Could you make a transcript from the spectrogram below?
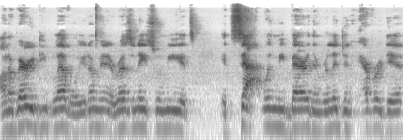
on a very deep level. You know what I mean? It resonates with me. It's it sat with me better than religion ever did.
